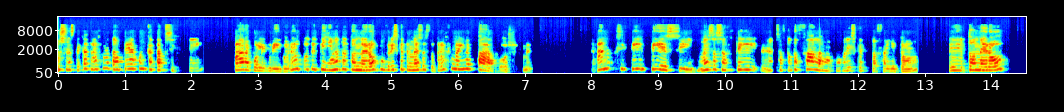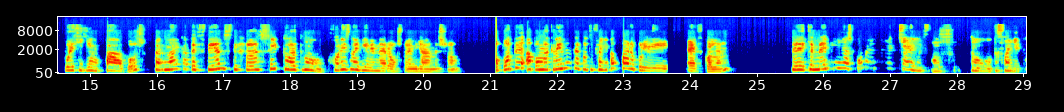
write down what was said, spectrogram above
ουσιαστικά τρόφιμα τα οποία έχουν καταψυχθεί πάρα πολύ γρήγορα, οπότε τι γίνεται, το νερό που βρίσκεται μέσα στο τρόφιμα είναι πάγος. Αν αυξηθεί η πίεση μέσα σε, αυτή, σε αυτό το θάλαμο που βρίσκεται το φαγητό, ε, το νερό που έχει γίνει πάγος περνάει κατευθείαν στη φάση του ατμού, χωρίς να γίνει νερό στο ενδιάμεσο. Οπότε απομακρύνεται από το φαγητό πάρα πολύ εύκολα ε, και μένει, ας πούμε, κέλυφος του, του φαγητού,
